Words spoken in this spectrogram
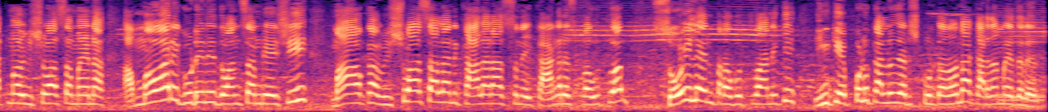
ఆత్మవిశ్వాసమైన అమ్మవారి గుడిని ధ్వంసం చేసి మా యొక్క విశ్వాసాలను కాలరాస్తున్న ఈ కాంగ్రెస్ ప్రభుత్వం సోయిలేని ప్రభుత్వానికి ఇంకెప్పుడు కళ్ళు తెరుచుకుంటారో నాకు అర్థమైతలేదు.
